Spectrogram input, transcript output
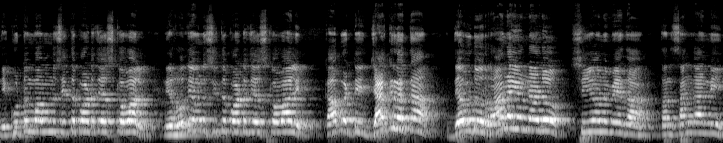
నీ కుటుంబంను సిద్ధపాటు చేసుకోవాలి. నీ హృదయంను సిద్ధపాటు చేసుకోవాలి. కాబట్టి జాగ్రత్త. దేవుడు రానై ఉన్నాడు. సియోను మీద తన సంఘాన్ని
